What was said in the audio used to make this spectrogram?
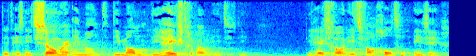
Dit is niet zomaar iemand. Die man, die heeft gewoon iets. Die, die heeft gewoon iets van God in zich.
